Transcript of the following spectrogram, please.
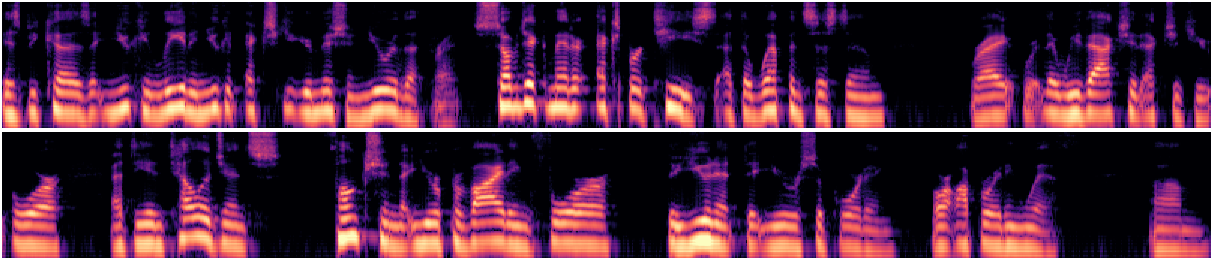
is because you can lead and you can execute your mission. You are the right. subject matter expertise at the weapon system, right, that we've actually execute, or at the intelligence function that you're providing for the unit that you're supporting or operating with. Um,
